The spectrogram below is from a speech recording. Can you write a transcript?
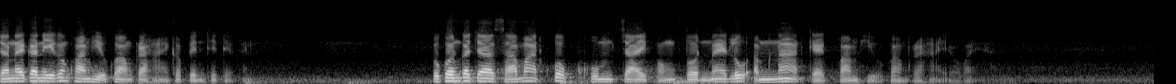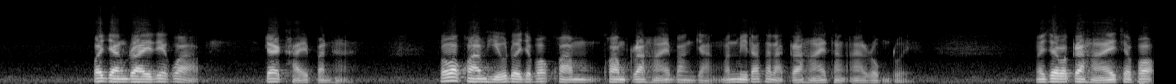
จากในกรณีของความหิวความกระหายก็เป็นเช่นเดียวกัน บุคคลก็จะสามารถควบคุมใจของตนไม่รู้อำนาจแก่ความหิวความกระหายเอาไว้ ว่าอย่างไรเรียกว่า แก้ไขปัญหา เพราะว่าความหิวโดยเฉพาะความความกระหายบางอย่าง มันมีลักษณะกระหายทางอารมณ์ด้วย ไม่ใช่ว่ากระหายเฉพาะ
